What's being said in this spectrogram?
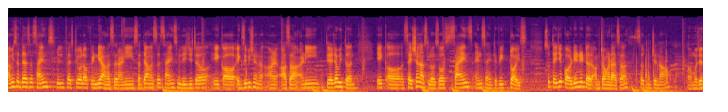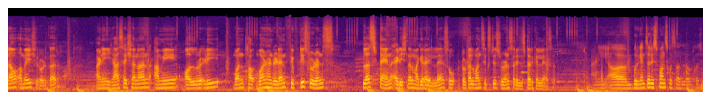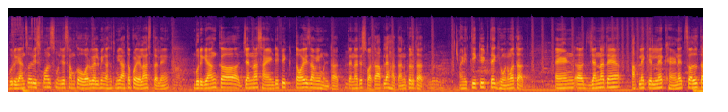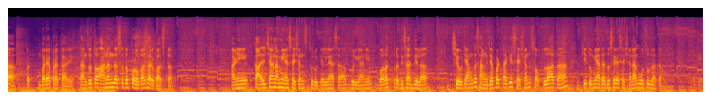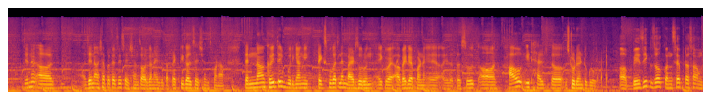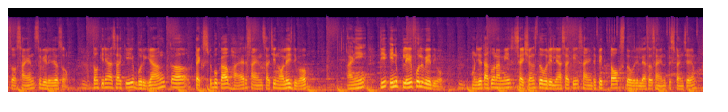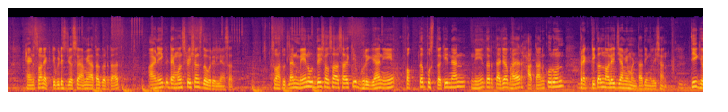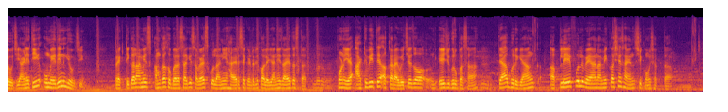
आमी सद्या आसा science film festival of India हांगासर आनी सद्या हांगासर सायन्स विलेजीचो एक एक्झिबिशन आसा आनी तेज्या भितर एक सेशन आसलो जो science and scientific toys so तेजे कॉर्डिनेटर आमच्या वांगडा आसा सो तुमचें नांव? म्हजें नांव अमेश शिरोडकर आनी ह्या सेशनान आमी already one thou one hundred and fifty students plus ten additional मागीर आयिल्ले so total one sixty students register केल्ले आसात आनी भुरग्यांचो रिस्पॉन्स कसो आसलो भुरग्यांचो रिस्पॉन्स म्हणजे सामको ओवरवेल्मींग आसा तुमी आतां पळयलां आसतलें भुरग्यांक जेन्ना सायंटिफीक टॉयज आमी म्हणटात तेन्ना ते स्वता आपल्या हातान करतात. आनी ती किट ते घेवन वतात. अँड जेन्ना ते आपलें केल्लें खेळणें चलता बऱ्या प्रकारे. तांचो तो आनंद आसा तो पळोवपा सारको आसता आनी कालच्यान आमी हें सेशन सुरू केल्लें आसा भुरग्यांनी बरोच प्रतिसाद दिला. शेवटी आमकां सांगचें पडटा की सेशन सोंपलो आतां की तुमी आतां दुसऱ्या सेशनाक वचूं जाता. जेन्ना जेन्ना अशा प्रकारचे सेशन्स ऑर्गनायज जाता प्रॅक्टिकल सेशन्स म्हणा. तेन्ना खंय तरी भुरग्यांक एक टेक्स्टबुकांतल्यान भायर सरून एक वेगळेपण हे जाता. So how it help the student to grow basic जो कन्सेप्ट आसा आमचो सायन्स विलेजाचो तो कितें आसा की भुरग्यांक टेक्स्ट बुका भायर सायन्साची नॉलेज दिवप आनी ती इन प्लेफूल वे दिवप. म्हणजे तातूंत आमी सेशन्स दवरिल्लीं आसा की सायंटिफीक टॉक्स दवरिल्ले आसा सायंटिस्टांचे हँड्स ऑन एक्टिविटीज ज्यो आमी आतां करतात. आनीक डेमॉन्स्ट्रेशन्स दवरिल्लीं आसात सो हातूंतल्यान मेन उद्देश असो आसा की भुरग्यांनी फक्त पुस्तकी ज्ञान न्ही तर ताज्या भायर हातान करून प्रॅक्टिकल नॉलेज जी आमी म्हणटात इंग्लिशान ती घेवची आनी ती उमेदीन घेवची. प्रॅक्टिकल आमी आमकां खबर आसा की सगळ्या स्कुलांनी हायर सेकंडरी कॉलेजांनी जायत आसतात पूण हे आठवी ते अकरावेचे जो एज ग्रूप आसा त्या भुरग्यांक प्लेफूल वेयान आमी कशें सायन्स शिकोवंक शकता?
